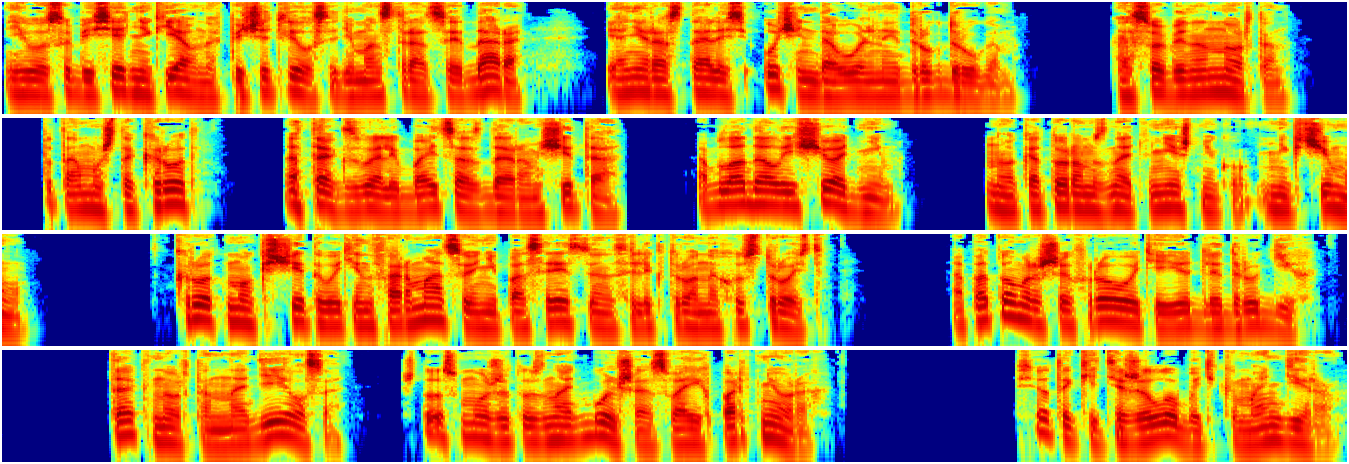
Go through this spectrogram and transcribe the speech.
Его собеседник явно впечатлился демонстрацией дара, и они расстались очень довольные друг другом. Особенно Нортон, потому что Крот, а так звали бойца с даром щита, обладал еще одним, но о котором знать внешнику ни к чему. Крот мог считывать информацию непосредственно с электронных устройств, а потом расшифровывать ее для других. Так Нортон надеялся, что сможет узнать больше о своих партнерах. Все-таки тяжело быть командиром.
